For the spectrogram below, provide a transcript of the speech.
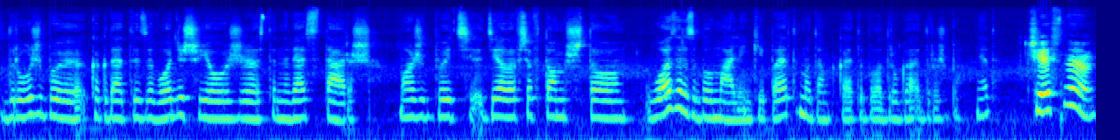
дружбы, когда ты заводишь ее уже становясь старше. Может быть, дело все в том, что возраст был маленький, поэтому там какая-то была другая дружба, нет? Честно,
